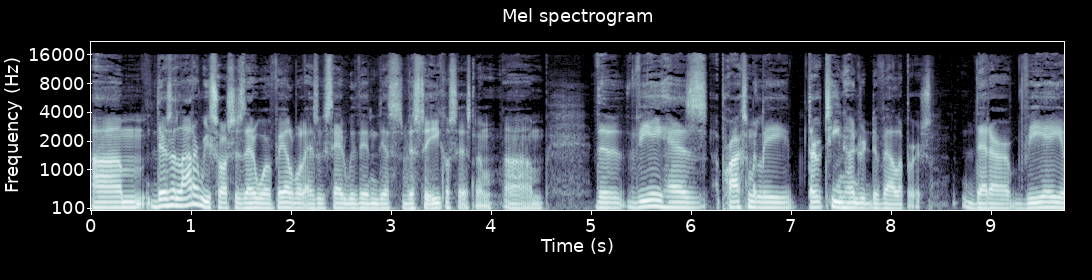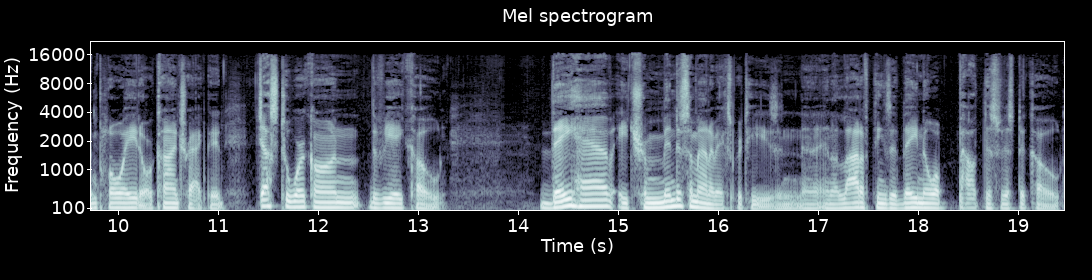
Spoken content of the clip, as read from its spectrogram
um, there's a lot of resources that were available, as we said, within this Vista ecosystem. Um, the VA has approximately 1,300 developers that are VA employed or contracted just to work on the VA code they have a tremendous amount of expertise and, uh, and, a lot of things that they know about this Vista code.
